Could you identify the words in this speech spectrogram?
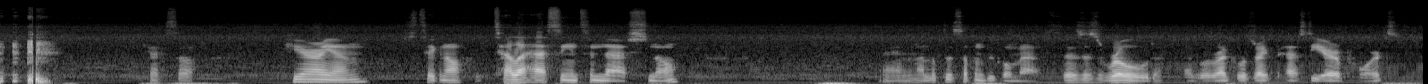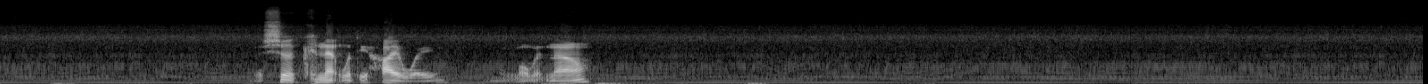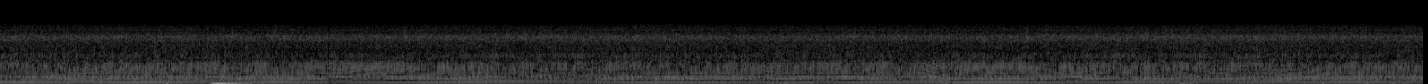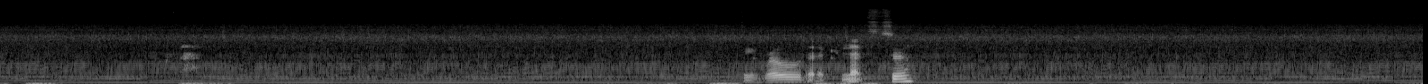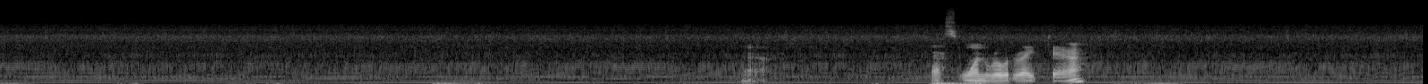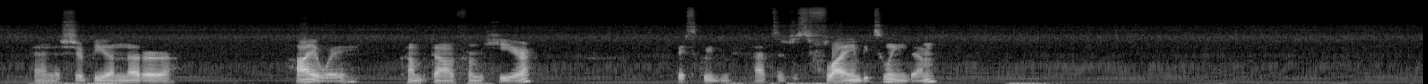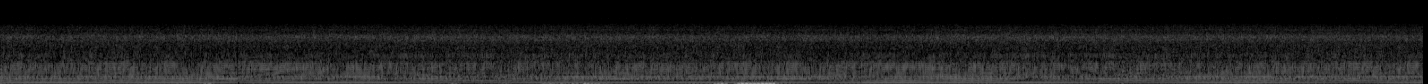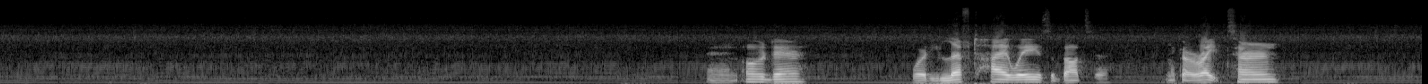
okay, so here I am, just taking off Tallahassee International. And I looked this up in Google Maps. There's this road that goes right past the airport. It should connect with the highway. Moment now. The road that it connects to. That's one road right there. And there should be another highway come down from here basically have to just fly in between them. And over there, where the left highway is about to make a right turn.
